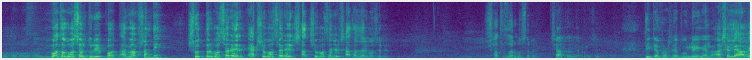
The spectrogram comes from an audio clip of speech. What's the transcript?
কত বছর দূরের পথ? আমি অপশন দিই সত্তর বছরের একশো বছরের সাতশো বছরের সাত হাজার বছরের? সাত হাজার বছরের? সাত হাজার বছরের। তিনটা প্রশ্ন ভুল হয়ে গেল। আসলে হবে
